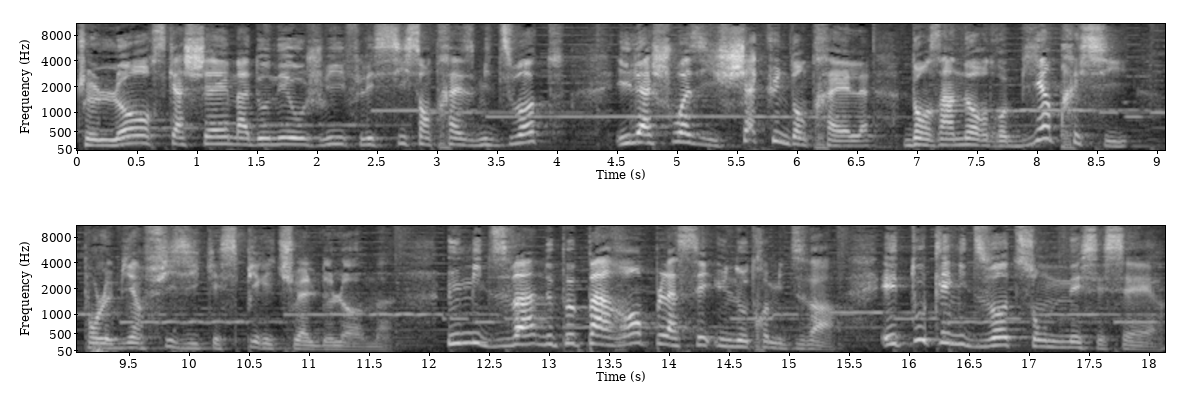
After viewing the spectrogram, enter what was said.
que lorsqu'Hachem a donné aux Juifs les 613 mitzvot, il a choisi chacune d'entre elles dans un ordre bien précis pour le bien physique et spirituel de l'homme. Une mitzvah ne peut pas remplacer une autre mitzvah. Et toutes les mitzvot sont nécessaires.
